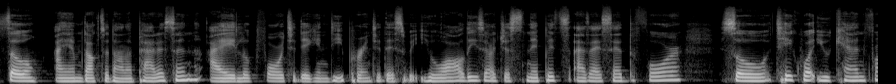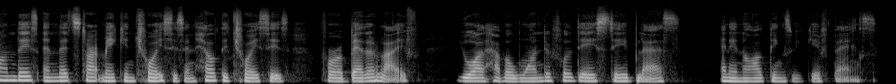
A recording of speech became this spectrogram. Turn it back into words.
So, I am Dr. Donna Patterson. I look forward to digging deeper into this with you all. These are just snippets, as I said before. So, take what you can from this and let's start making choices and healthy choices for a better life. You all have a wonderful day. Stay blessed. And in all things, we give thanks.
